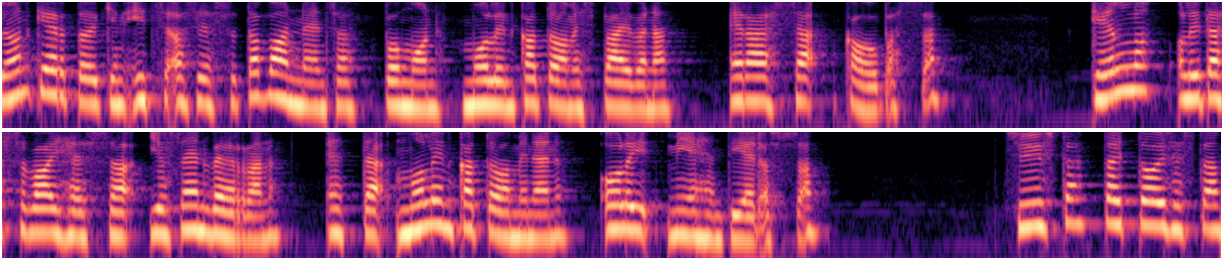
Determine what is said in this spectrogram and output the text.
John kertoikin itse asiassa tavanneensa pomon Molin katoamispäivänä eräässä kaupassa. Kello oli tässä vaiheessa jo sen verran, että Molin katoaminen oli miehen tiedossa. Syystä tai toisesta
